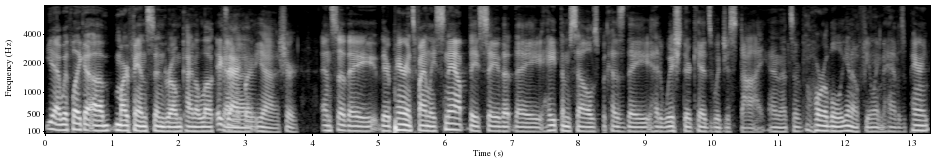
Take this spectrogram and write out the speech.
Yeah, with like a, a Marfan syndrome kind of look. and, uh, Exactly. yeah, sure. And so they their parents finally snap. They say that they hate themselves because they had wished their kids would just die, and that's a horrible, you know, feeling to have as a parent.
